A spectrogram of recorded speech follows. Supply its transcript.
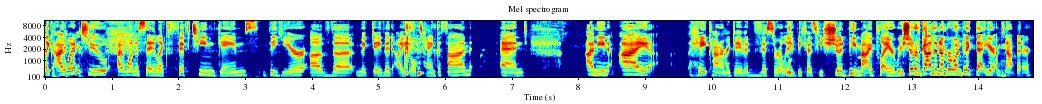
Like I went to I want to say like 15 games the year of the McDavid Eichel Tankathon and I mean I hate Connor McDavid viscerally because he should be my player. We should have gotten the number 1 pick that year. I'm not bitter.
